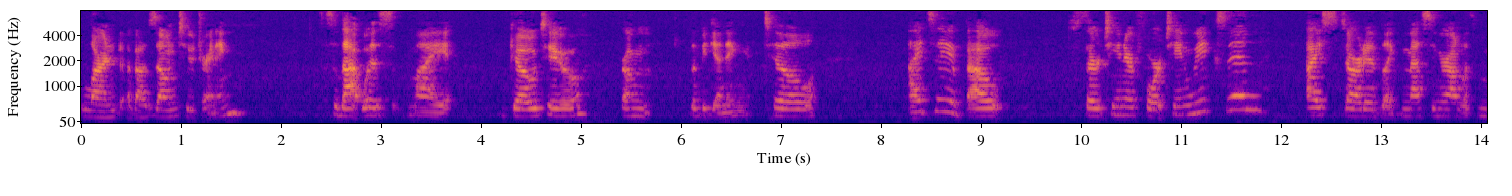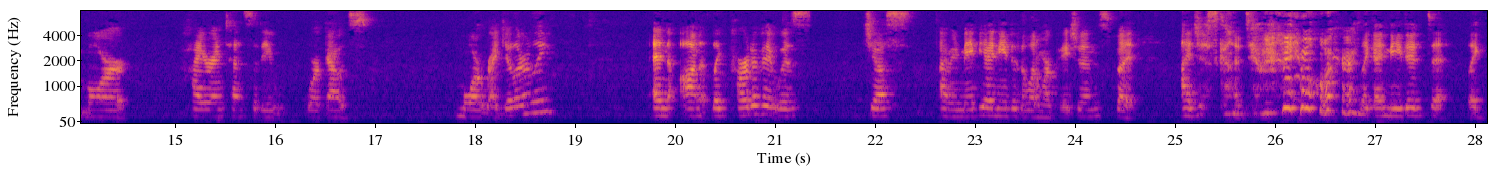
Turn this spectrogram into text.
learned about Zone Two training, so that was my go-to from the beginning till I'd say about 13 or 14 weeks in, I started like messing around with more higher intensity workouts more regularly and on like part of it was just I mean maybe I needed a little more patience, but I just couldn't do it anymore. like I needed to like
